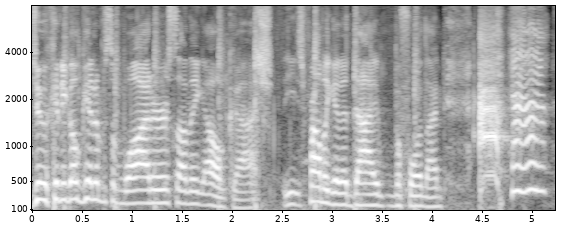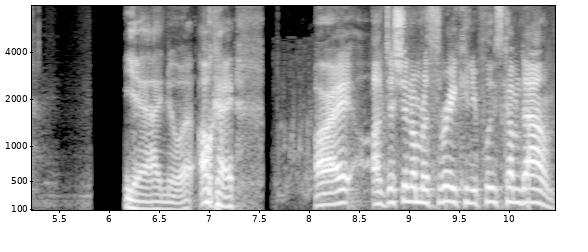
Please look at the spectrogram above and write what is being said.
Dude, can you go get him some water or something? Oh gosh, he's probably gonna die before then. Ah! Yeah, I knew it. Okay. Alright, audition number three, can you please come down?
